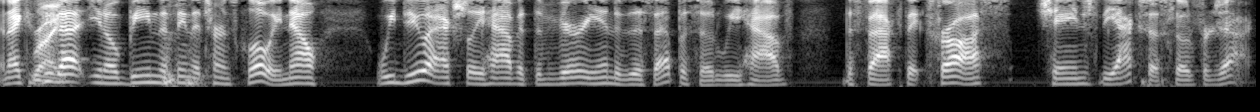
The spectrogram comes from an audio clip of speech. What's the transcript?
And I can see that, you know, being the thing that turns Chloe. Now, we do actually have at the very end of this episode, we have the fact that Cross changed the access code for Jack.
